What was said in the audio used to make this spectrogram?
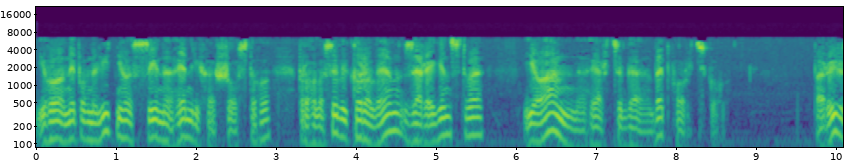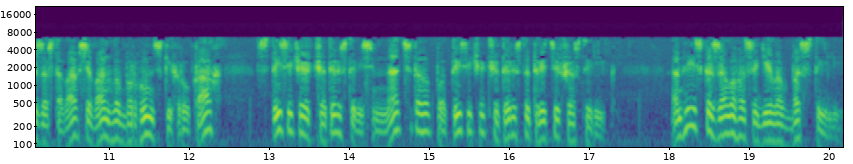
його неповнолітнього сина Генріха VI проголосили королем за регенства Йоанна герцога Бетфордського. Париж заставався в англо-бургундських руках з 1418 по 1436 рік. Англійська залога сиділа в Бастилії.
